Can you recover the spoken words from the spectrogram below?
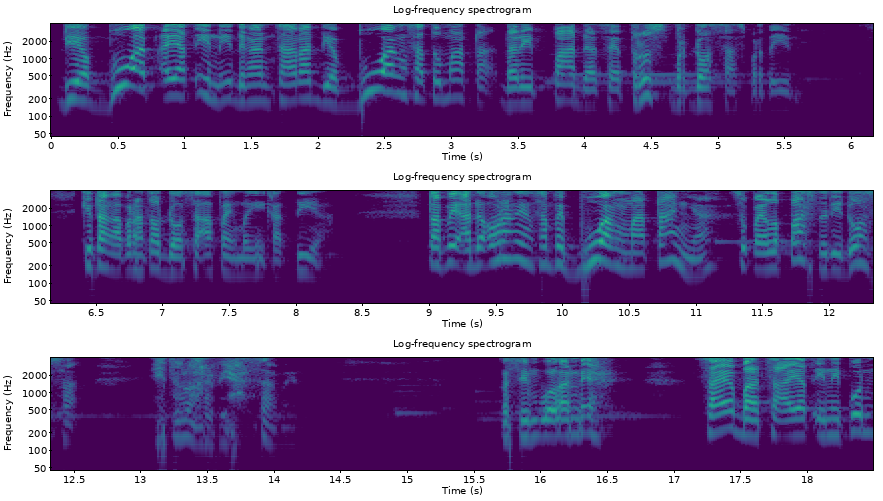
Dia buat ayat ini dengan cara dia buang satu mata daripada saya terus berdosa seperti ini. Kita nggak pernah tahu dosa apa yang mengikat dia. Tapi ada orang yang sampai buang matanya supaya lepas dari dosa. Itu luar biasa men. Kesimpulannya, saya baca ayat ini pun,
